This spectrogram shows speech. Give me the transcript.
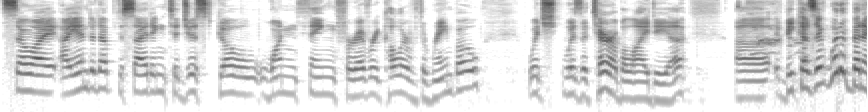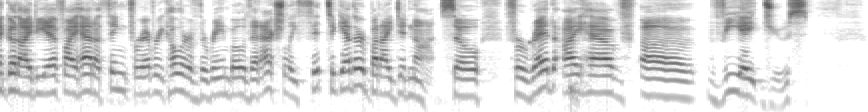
so I, I ended up deciding to just go one thing for every color of the rainbow, which was a terrible idea. Uh, because it would have been a good idea if I had a thing for every color of the rainbow that actually fit together, but I did not. So for red, I have uh, V8 juice.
